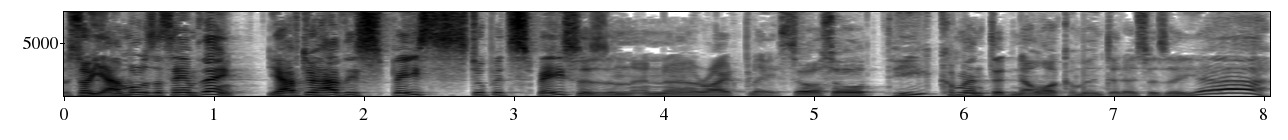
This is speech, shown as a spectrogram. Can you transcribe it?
So YAML is the same thing. You have to have these space, stupid spaces in, in the right place. So so he commented, Noah commented, I said, yeah,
